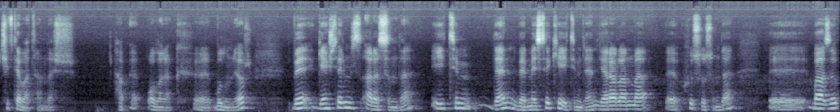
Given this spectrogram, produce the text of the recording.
çifte vatandaş ha- olarak e, bulunuyor ve gençlerimiz arasında eğitimden ve mesleki eğitimden yararlanma e, hususunda e, bazı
